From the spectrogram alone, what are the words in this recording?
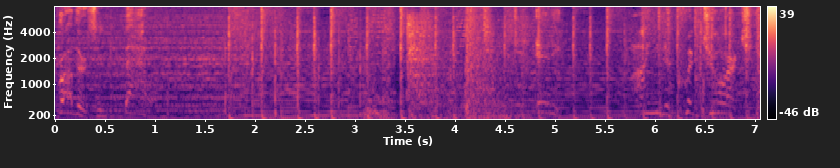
Brothers in battle. Eddie, I need a quick charge.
